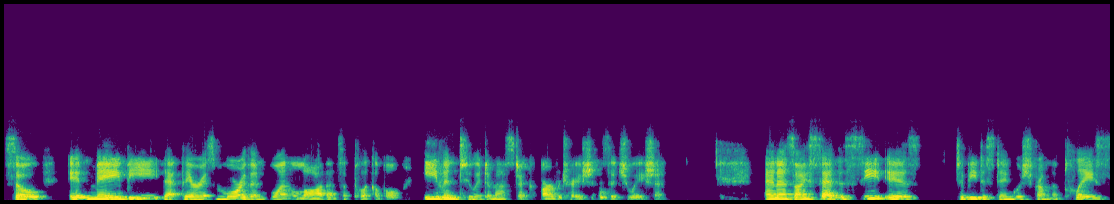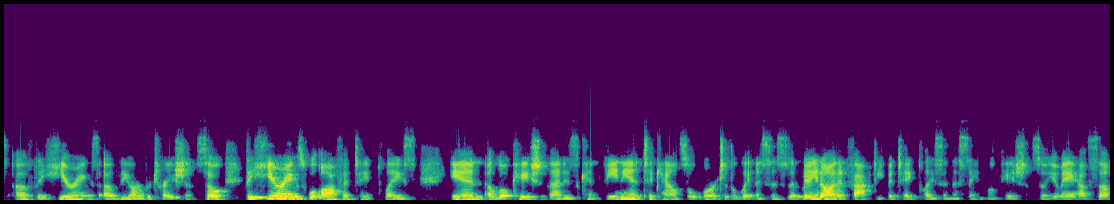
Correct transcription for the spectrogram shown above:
So it may be that there is more than one law that's applicable, even to a domestic arbitration situation. And as I said, the seat is to be distinguished from the place of the hearings of the arbitration. So the hearings will often take place in a location that is convenient to counsel or to the witnesses. It may not, in fact, even take place in the same location. So you may have some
